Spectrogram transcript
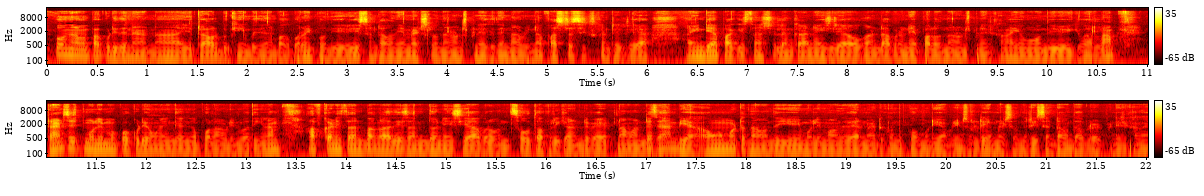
இப்போ வந்து நம்ம பார்க்கக்கூடியது என்னன்னா ட்ராவல் புக்கிங் பற்றி தான் பார்க்க போகிறோம் இப்போ வந்து ரீசெண்டாக வந்து எமிரேட்ஸில் வந்து அனௌன்ஸ் பண்ணியிருக்குது என்ன அப்படின்னா ஃபஸ்ட்டு சிக்ஸ் கண்ட்ரி இல்லையா? India Pakistan Sri Lanka Nigeria Uganda அப்புறம் நேபாள் வந்து அனௌன்ஸ் பண்ணியிருக்காங்க. இவங்க வந்து யூஏக்கு வரலாம். டிரான்சிட் மூலியமாக போகக்கூடியவங்க எங்கெங்கே போகலாம் அப்படின்னு பார்த்தீங்கன்னா ஆப்கானிஸ்தான் பங்களாதேஷ் இந்தோனேஷியா அப்புறம் வந்து South Africa and Vietnam and Zambia. அவங்க மட்டும் தான் வந்து யூஏ மூலியமாக வந்து வேறு நாட்டுக்கு வந்து போக முடியும் அப்படின்னு சொல்லிட்டு எமிரேட்ஸ் வந்து ரீசெண்டாக வந்து அப்டேட் பண்ணியிருக்காங்க.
